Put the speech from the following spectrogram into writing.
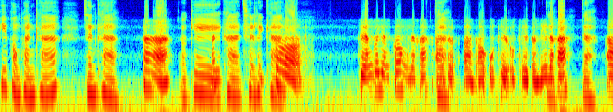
พี่พองพันธ์คะ เชิญค่ะ ค่ะ โอเคค่ะ เชิญเลยค่ะก็เสียงก็ยังกล้องนะคะ เอาค่ะเถอะเอาเอาโอเค โอเค ตอนนี้นะคะ จ้ะเอา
